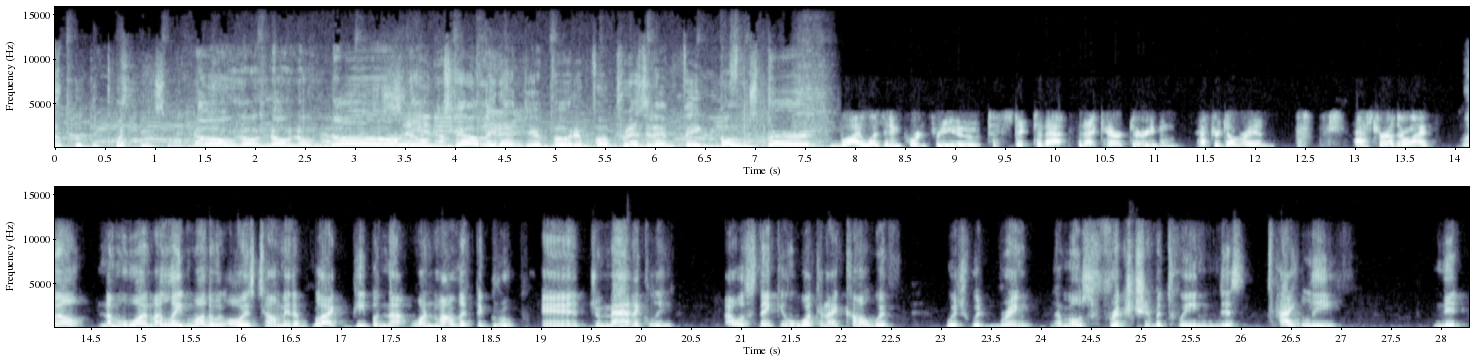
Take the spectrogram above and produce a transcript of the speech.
up with the quickness, man. No, no, no, no, I'm no. just saying, Don't I'm- tell me that you voted for President Fake Bone Spurs. Why was it important for you to stick to that for that character, even after Delroy had asked her otherwise? Well, number one, my late mother would always tell me that black people not one monolithic group. And dramatically, I was thinking, what can I come up with which would bring the most friction between this tightly knit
